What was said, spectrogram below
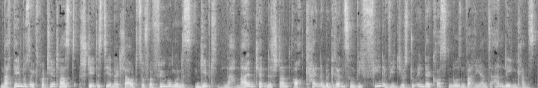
nachdem du es exportiert hast, steht es dir in der Cloud zur Verfügung und es gibt nach meinem Kenntnisstand auch keine Begrenzung, wie viele Videos du in der kostenlosen Variante anlegen kannst.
